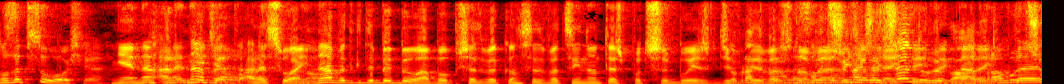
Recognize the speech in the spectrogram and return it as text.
no zepsuło się. Nie, na, ale Nie nawet, działa. ale słuchaj, No. nawet gdyby była, bo przerwę konserwacyjną też potrzebujesz, gdzie Dobra, wgrywasz nowe update'y rzędu i tak chyba, dalej. Naprawdę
